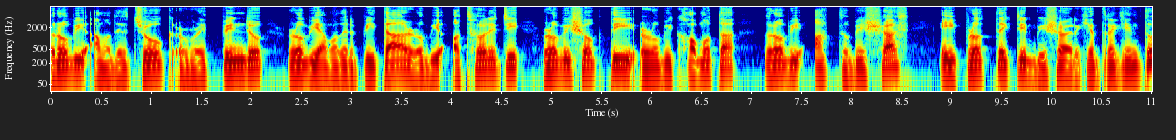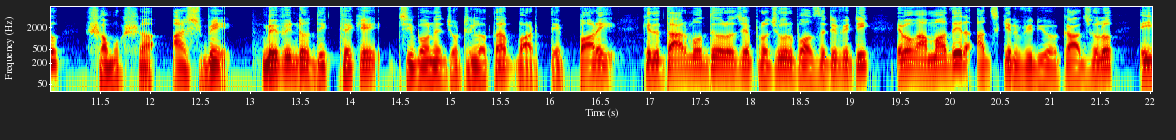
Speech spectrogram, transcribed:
রবি আমাদের চোখ, হৃৎপিণ্ড রবি আমাদের পিতা, রবি অথরিটি রবি শক্তি, রবি ক্ষমতা, রবি আত্মবিশ্বাস, এই প্রত্যেকটি বিষয়ের ক্ষেত্রে কিন্তু সমস্যা আসবে। বিভিন্ন দিক থেকে জীবনে জটিলতা বাড়তে পারে, কিন্তু তার মধ্যে যে প্রচুর পজিটিভিটি এবং আমাদের আজকের ভিডিওর কাজ হলো এই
